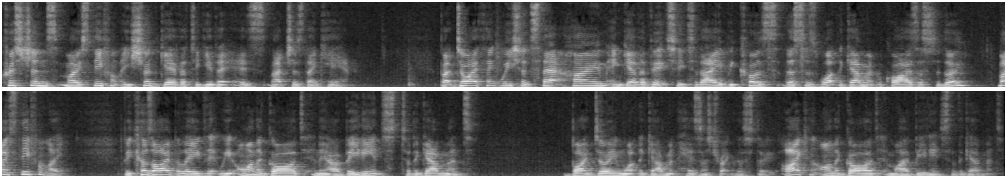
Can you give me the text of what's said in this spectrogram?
Christians most definitely should gather together as much as they can. But do I think we should stay at home and gather virtually today because this is what the government requires us to do? Most definitely. Because I believe that we honour God in our obedience to the government by doing what the government has instructed us to do. I can honour God in my obedience to the government.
